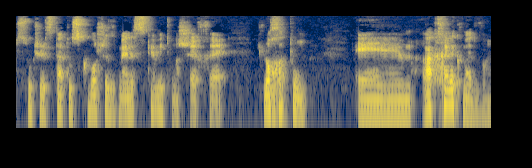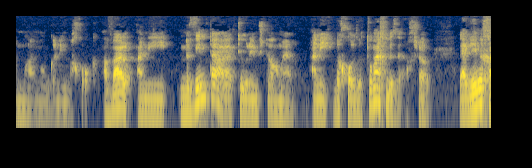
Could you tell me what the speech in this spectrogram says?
סוג של סטטוס קוו שזה מעין הסכם מתמשך אה, לא חתום. אה, רק חלק מהדברים אולי מעוגנים בחוק. אבל אני מבין את הטיעונים שאתה אומר, אני בכל זאת תומך בזה. עכשיו, להגיד לך,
